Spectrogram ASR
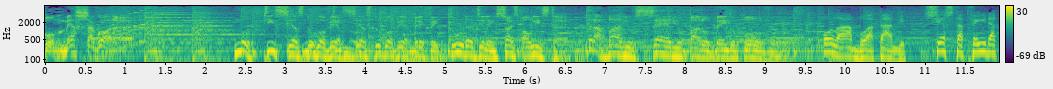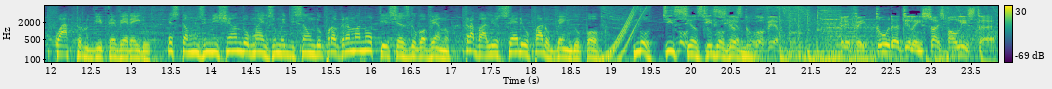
Começa agora. Notícias do Notícias governo. Notícias do governo. Prefeitura de Lençóis Paulista. Trabalho sério para o bem do povo. Olá, boa tarde. Sexta-feira, 4 de fevereiro. Estamos iniciando mais uma edição do programa Notícias do Governo. Trabalho sério para o bem do povo. Notícias, Notícias do, governo. do governo. Prefeitura de Lençóis Paulista.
